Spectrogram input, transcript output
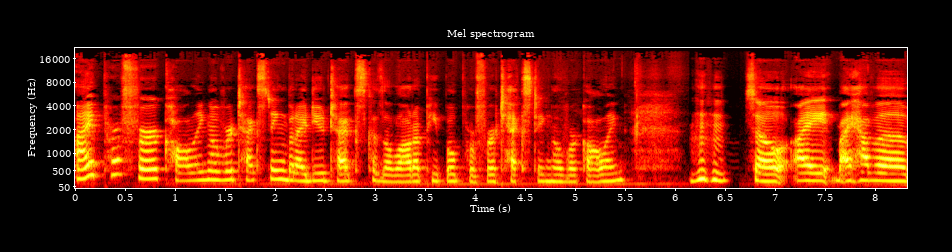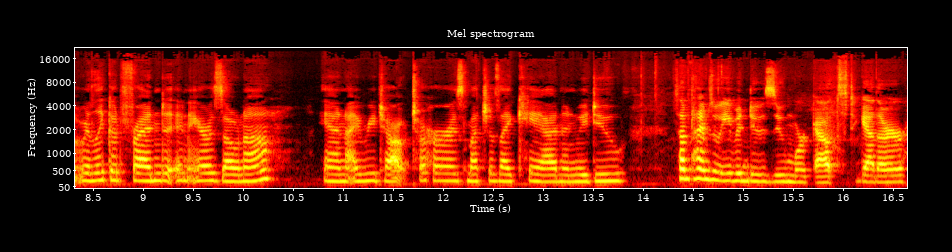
I prefer calling over texting, but I do text because a lot of people prefer texting over calling. So I I have a really good friend in Arizona and I reach out to her as much as I can and we do sometimes we even do Zoom workouts together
